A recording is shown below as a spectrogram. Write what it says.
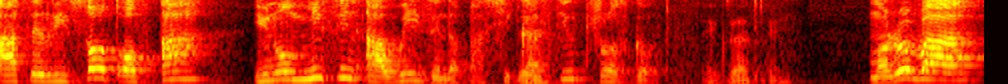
as a result of our you know missing our ways in the past she can still trust god Exactly. moreover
